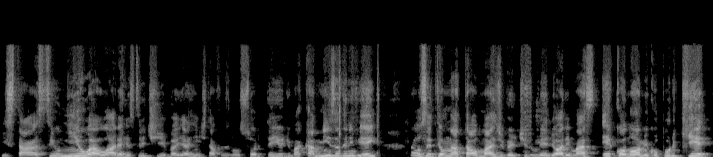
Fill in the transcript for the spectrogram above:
Está, se uniu à área restritiva e a gente está fazendo um sorteio de uma camisa da NBA para você ter um Natal mais divertido, melhor e mais econômico. Porque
